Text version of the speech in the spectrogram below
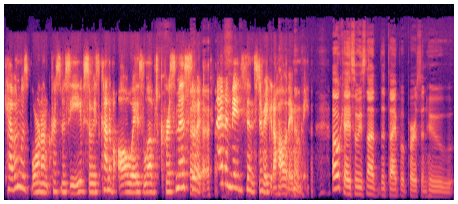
Kevin was born on Christmas Eve. So he's kind of always loved Christmas. So it kind of made sense to make it a holiday movie. okay. So he's not the type of person who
